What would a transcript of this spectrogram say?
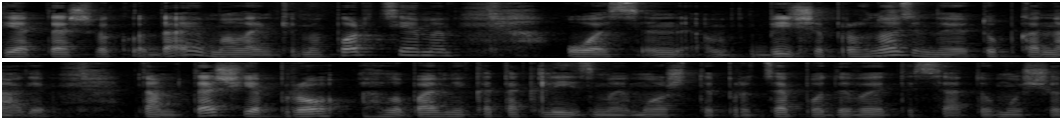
я теж викладаю маленькими порціями. Ось більше прогнозів на youtube каналі. Там теж є про глобальні катаклізми. Можете про це подивитися, тому що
